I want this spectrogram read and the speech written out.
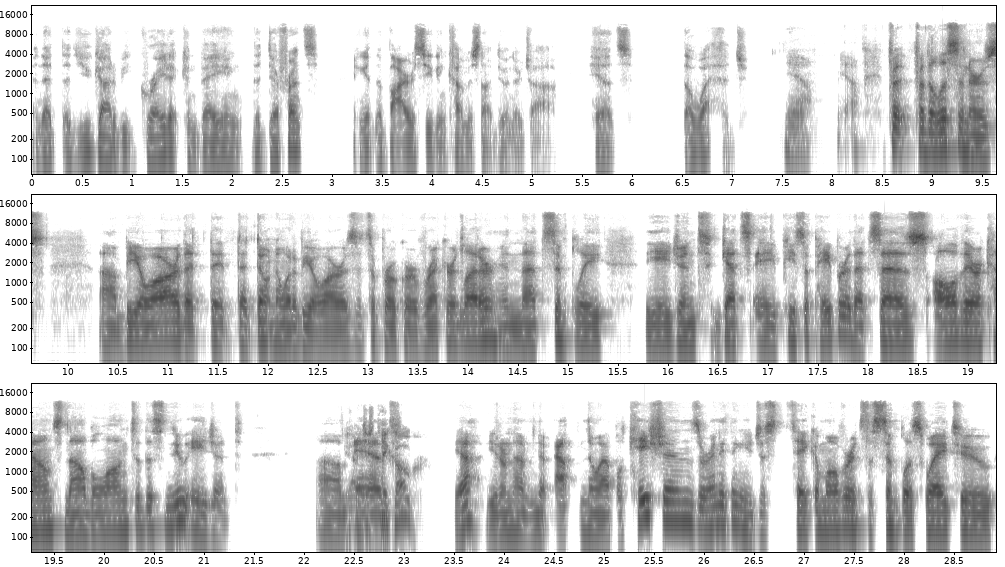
and that, that you got to be great at conveying the difference and getting the buyer to see the income is not doing their job. Hence, the wedge. Yeah, yeah. For for the listeners, uh, BOR that, that that don't know what a BOR is, it's a broker of record letter, and that's simply the agent gets a piece of paper that says all of their accounts now belong to this new agent. Um, yeah, and just take over. Yeah, you don't have no, no applications or anything. You just take them over. It's the simplest way to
